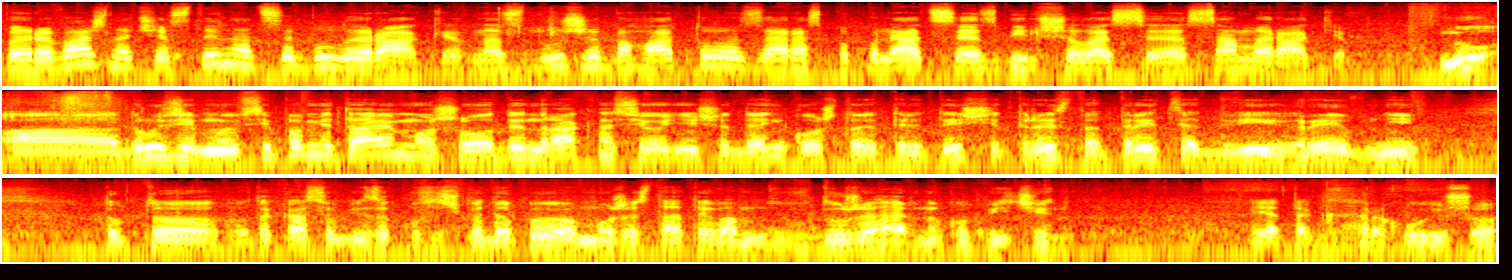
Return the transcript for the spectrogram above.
Переважна частина це були раки. В нас дуже багато зараз популяція збільшилася саме раків. Ну а друзі, ми всі пам'ятаємо, що один рак на сьогоднішній день коштує 3332 гривні. Тобто, така собі закусочка до пива може стати вам в дуже гарну копійчину. Я так Да. рахую, що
